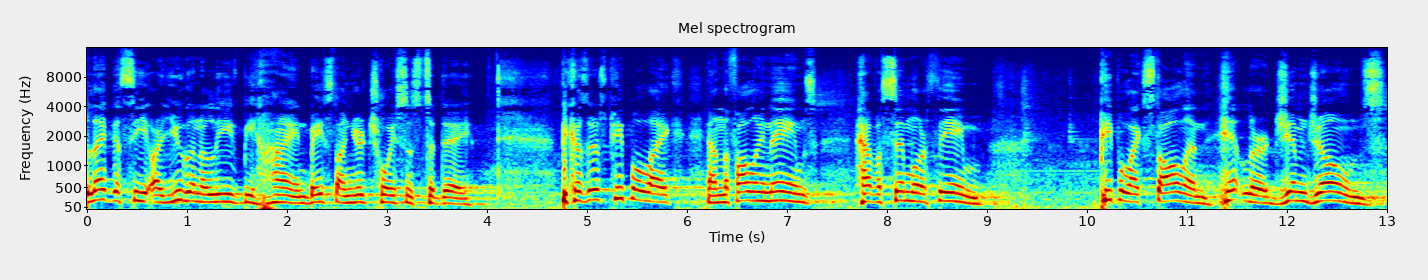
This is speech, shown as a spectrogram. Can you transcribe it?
legacy are you going to leave behind based on your choices today? Because there's people like, and the following names have a similar theme People like Stalin, Hitler, Jim Jones,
